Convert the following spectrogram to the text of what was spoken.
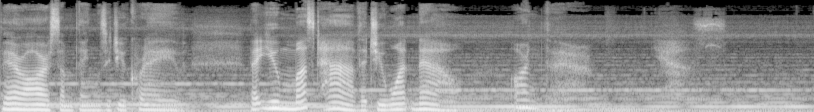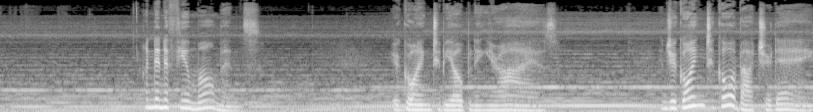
there are some things that you crave, that you must have, that you want now, aren't there? Yes. And in a few moments, you're going to be opening your eyes, and you're going to go about your day.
